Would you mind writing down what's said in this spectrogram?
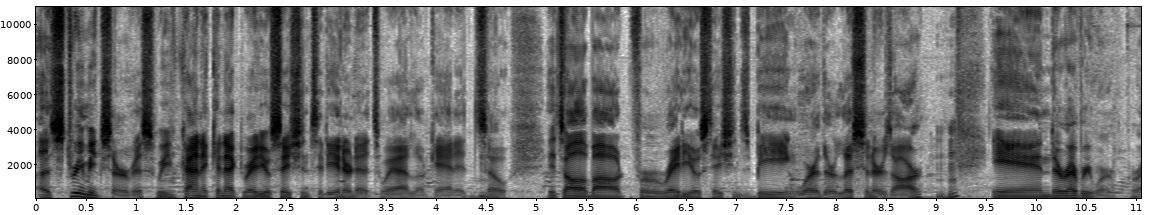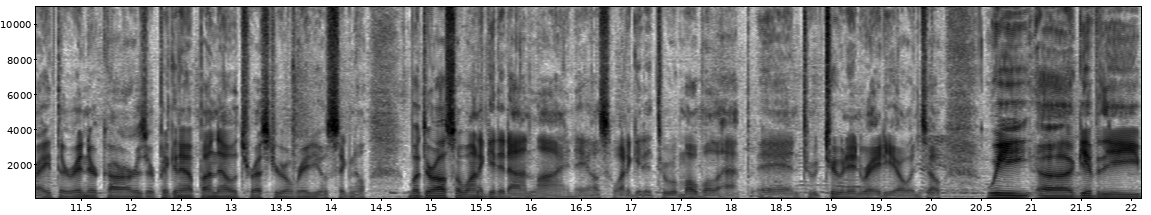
a streaming service. We kind of connect radio stations to the internet. The way I look at it. Mm-hmm. So it's all about for radio stations being where their listeners are, Mm-hmm. and they're everywhere. Right? They're in their cars. They're picking up on the terrestrial radio signal, but they also want to get it online. They also want to get it through a mobile app and through TuneIn Radio. And so we uh, give the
